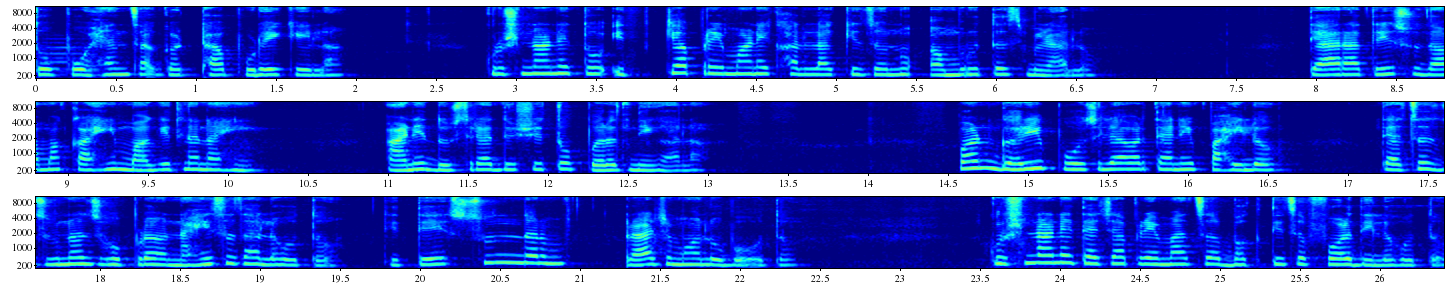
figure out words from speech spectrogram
तो पोह्यांचा गठ्ठा पुढे केला. कृष्णाने तो इतक्या प्रेमाने खाल्ला की जणू अमृतच मिळालं. त्या रात्री सुदामा काही मागितलं नाही. आणि दुसऱ्या दिवशी तो परत निघाला. पण घरी पोचल्यावर त्याने पाहिलं त्याचं जुनं झोपडं नाहीसं झालं होतं. तिथे सुंदर राजमहल उभं होतं. कृष्णाने त्याच्या प्रेमाचं भक्तीचं फळ दिलं होतं.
